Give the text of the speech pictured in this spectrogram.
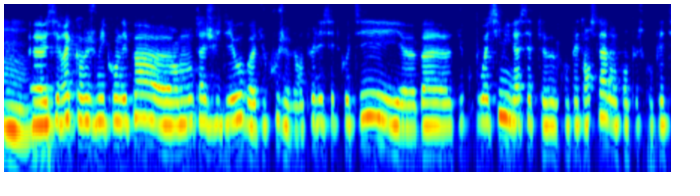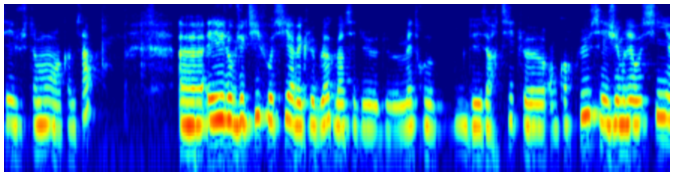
Mmh. c'est vrai que comme je m'y connais pas en montage vidéo, bah, du coup, j'avais un peu laissé de côté et bah, du coup, Wassim, il a cette compétence-là, donc on peut se compléter justement hein, comme ça. et l'objectif aussi avec le blog, ben, c'est de, mettre des articles encore plus. Et j'aimerais aussi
